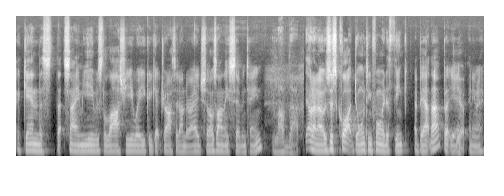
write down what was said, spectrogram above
again this that same year was the last year where you could get drafted underage. So I was only seventeen. Love that. I don't know. It was just quite daunting for me to think about that. But yeah, Yeah. anyway,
